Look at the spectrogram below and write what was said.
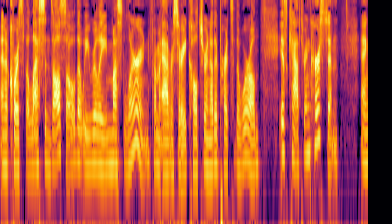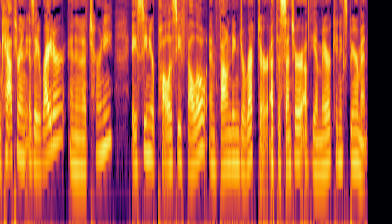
and of course the lessons also that we really must learn from adversary culture in other parts of the world, is Katherine Kersten. And Katherine is a writer and an attorney, a senior policy fellow, and founding director at the Center of the American Experiment,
